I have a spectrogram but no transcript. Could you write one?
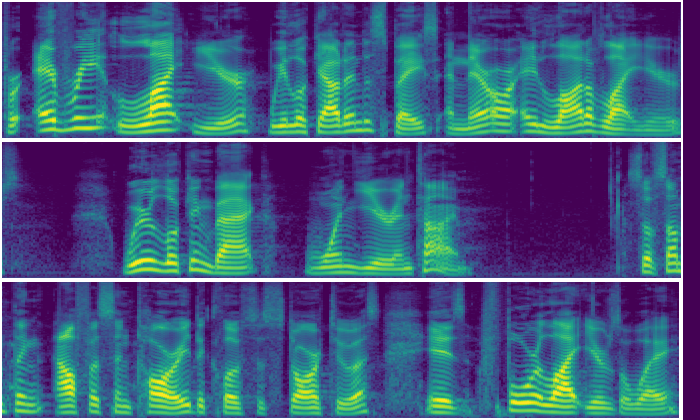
For every light year we look out into space, and there are a lot of light years, we're looking back one year in time. So if something Alpha Centauri, the closest star to us, is four light years away,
